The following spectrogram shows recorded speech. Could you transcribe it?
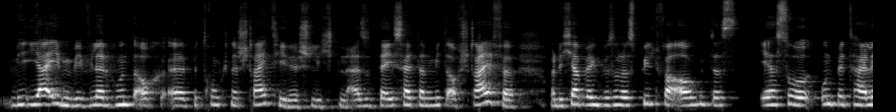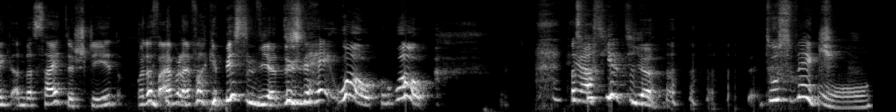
wie, ja eben, wie will ein Hund auch äh, betrunkene Streithähne schlichten? Also der ist halt dann mit auf Streife. Und ich habe irgendwie so das Bild vor Augen, dass er so unbeteiligt an der Seite steht und auf einmal einfach gebissen wird. Ich so, hey, wow, wow, was Ja. passiert hier? Tu's weg. Oh,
